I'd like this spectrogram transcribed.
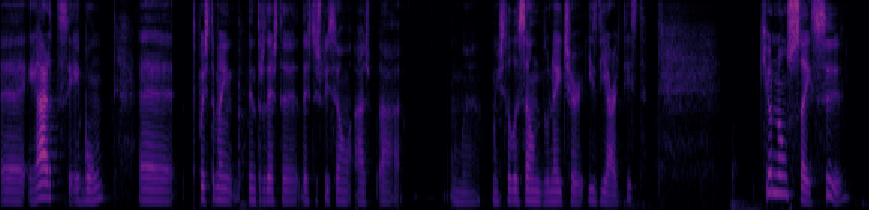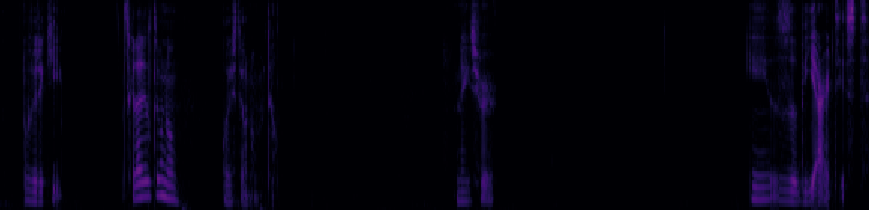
é arte, é bom. depois também, dentro desta, desta exposição, há, há uma, uma instalação do Nature is the Artist, que eu não sei se. Vou ver aqui. Se calhar ele tem um nome. Ou este é o nome dele. Nature is the artist.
